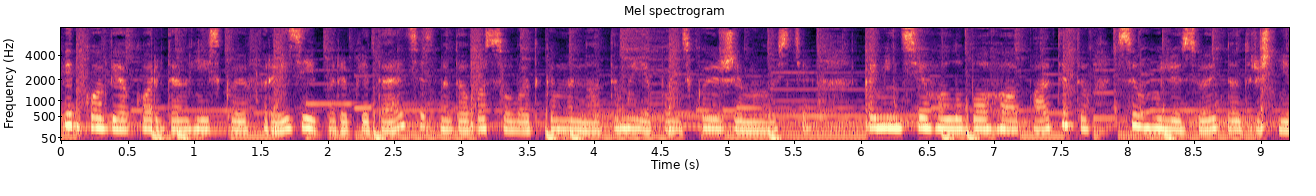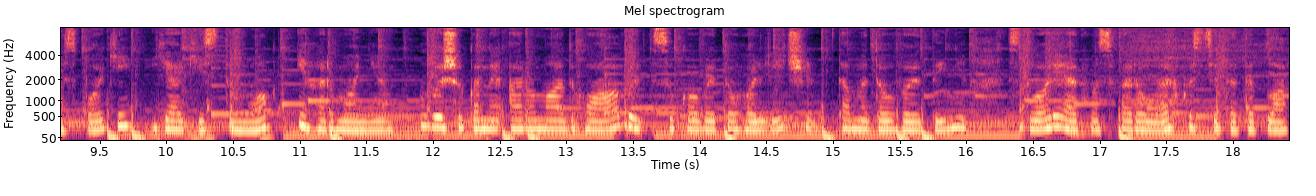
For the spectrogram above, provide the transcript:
Квіткові акорди англійської фрезії переплітаються з медово-солодкими нотами японської жимолості. Камінці голубого апатиту символізують внутрішній спокій, якість думок і гармонію. Вишуканий аромат гуави, соковитого лічі та медової дині створює атмосферу легкості та тепла.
